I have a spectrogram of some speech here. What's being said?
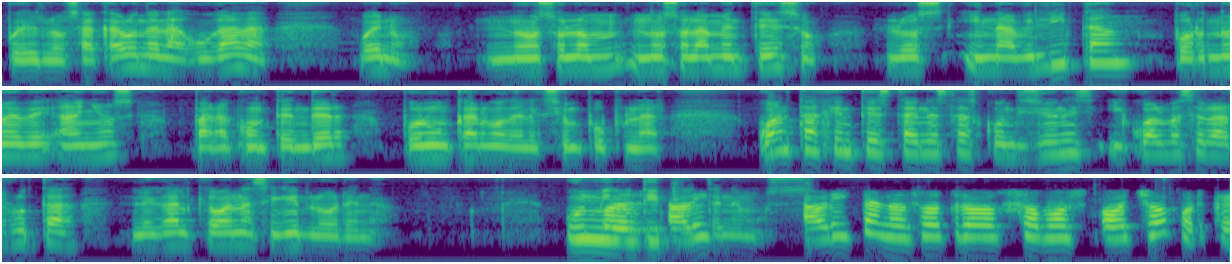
pues los sacaron de la jugada. Bueno, no, solo, no solamente eso, los inhabilitan por nueve años para contender por un cargo de elección popular. ¿Cuánta gente está en estas condiciones y cuál va a ser la ruta legal que van a seguir, Lorena? Un pues minutito tenemos. Ahorita nosotros somos ocho porque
